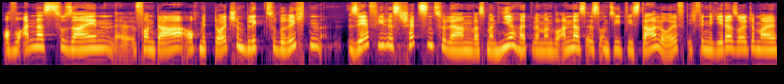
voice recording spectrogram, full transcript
auch woanders zu sein, äh, von da auch mit deutschem Blick zu berichten, sehr vieles schätzen zu lernen, was man hier hat, wenn man woanders ist und sieht, wie es da läuft. Ich finde, jeder sollte mal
